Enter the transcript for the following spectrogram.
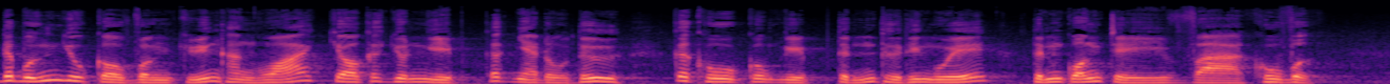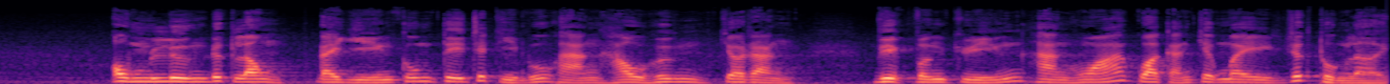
đáp ứng nhu cầu vận chuyển hàng hóa cho các doanh nghiệp, các nhà đầu tư, các khu công nghiệp tỉnh Thừa Thiên Huế, tỉnh Quảng Trị và khu vực. Ông Lương Đức Long, đại diện công ty trách nhiệm hữu hạn Hào Hưng cho rằng việc vận chuyển hàng hóa qua cảng Chân Mây rất thuận lợi.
